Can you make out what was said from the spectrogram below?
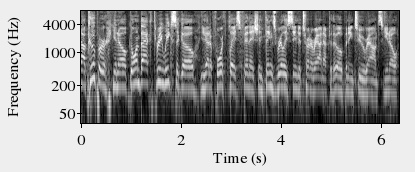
Now, Cooper, you know, going back three weeks ago, you had a fourth place finish, and things really seemed to turn around after the opening two rounds. You know,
